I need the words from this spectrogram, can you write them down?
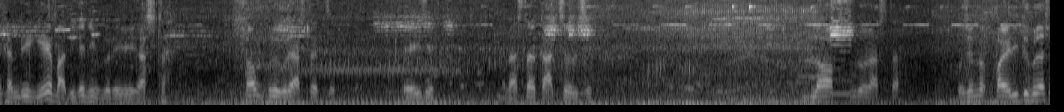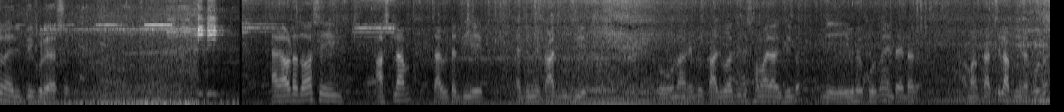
এখান দিয়ে গিয়ে বাদিকে নিউ করে এই রাস্তা। সব ঘুরে ঘুরে আসতে হচ্ছে। এই যে রাস্তার কাজ চলছে। ব্লক পুরো রাস্তা। ওই জন্য হয় এদিক ঘুরে আসো না এদিক দিয়ে ঘুরে আসো। এগারোটা দশ, এই আসলাম। চাবিটা দিয়ে একজনকে কাজ বুঝিয়ে। তো ওনাকে একটু কাজ বোঝাতে একটু সময় লাগছিল। যে এইভাবে করবেন, এটা এটা আমার কাজ ছিল আপনি এটা করবেন।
